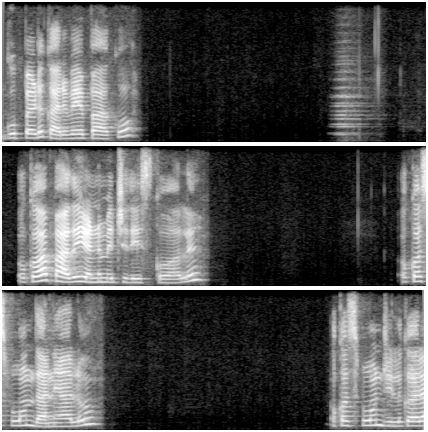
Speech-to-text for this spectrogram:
గుప్పెడు కరివేపాకు ఒక పది ఎండుమిర్చి తీసుకోవాలి ఒక స్పూన్ ధనియాలు ఒక స్పూన్ జీలకర్ర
